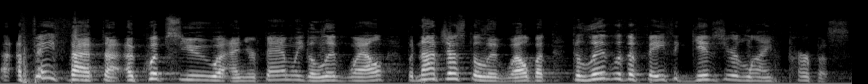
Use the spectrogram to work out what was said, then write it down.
A faith that uh, equips you and your family to live well, but not just to live well, but to live with a faith that gives your life purpose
